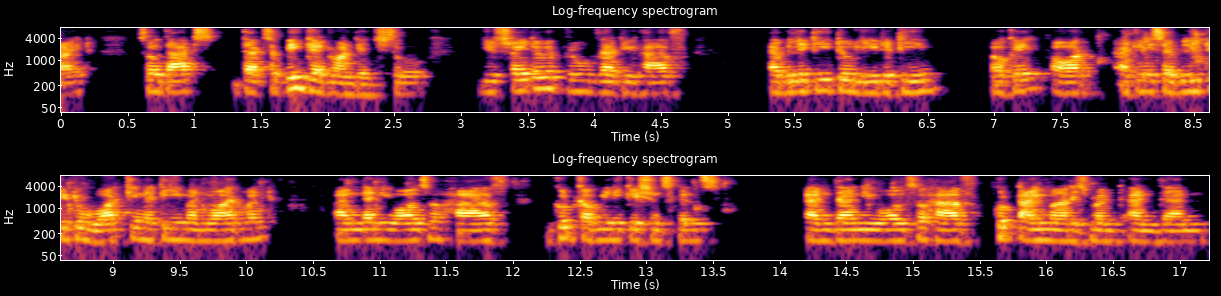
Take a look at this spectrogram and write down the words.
right? So that's that's a big advantage. So you straight away prove that you have ability to lead a team okay or at least ability to work in a team environment. And then you also have good communication skills. And then you also have good time management and then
